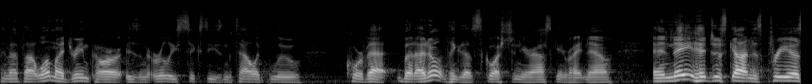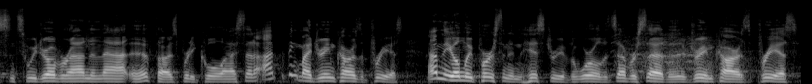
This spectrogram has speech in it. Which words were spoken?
And I thought, well, my dream car is an early 60s metallic blue Corvette, but I don't think that's the question you're asking right now. And Nate had just gotten his Prius, and so we drove around in that, and I thought it was pretty cool. And I said, I think my dream car is a Prius. I'm the only person in the history of the world that's ever said that their dream car is a Prius.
